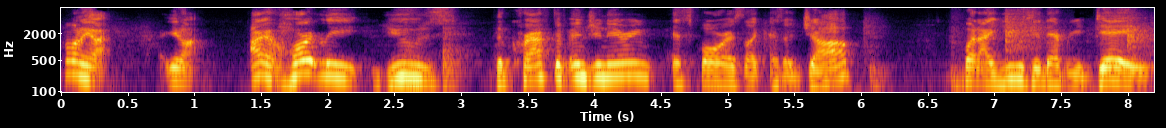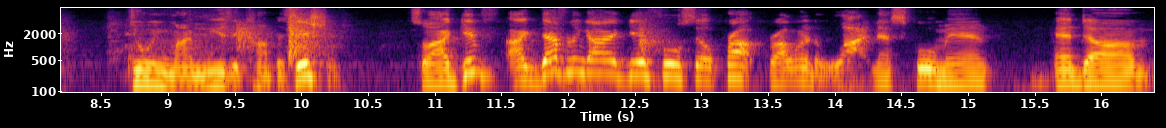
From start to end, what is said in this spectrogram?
funny, I, you know, I hardly use the craft of engineering as far as like as a job, but I use it every day doing my music composition. So I give I definitely gotta give Full Sail prop, bro. I learned a lot in that school, man. And um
